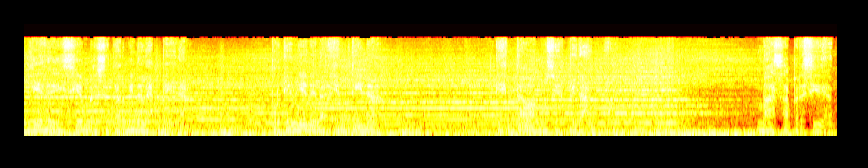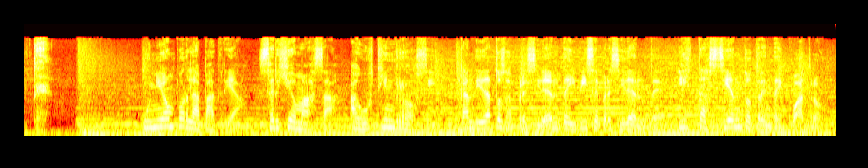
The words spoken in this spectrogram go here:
El 10 de diciembre se termina la espera, porque viene la Argentina que estábamos esperando. Massa presidente. Unión por la Patria. Sergio Massa, Agustín Rossi, candidatos a presidente y vicepresidente. Lista 134.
